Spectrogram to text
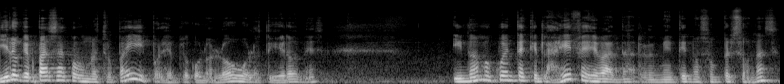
Y es lo que pasa con nuestro país, por ejemplo, con los lobos, los tiguerones. Y nos damos cuenta que las jefes de banda realmente no son personas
